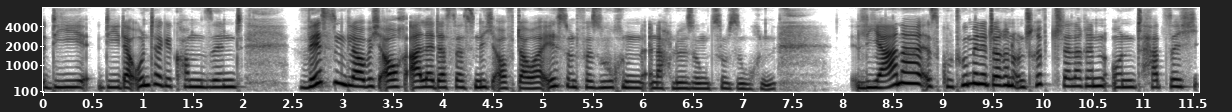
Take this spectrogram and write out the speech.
die, die da untergekommen sind, wissen, glaube ich, auch alle, dass das nicht auf Dauer ist und versuchen nach Lösungen zu suchen. Liana ist Kulturmanagerin und Schriftstellerin und hat sich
